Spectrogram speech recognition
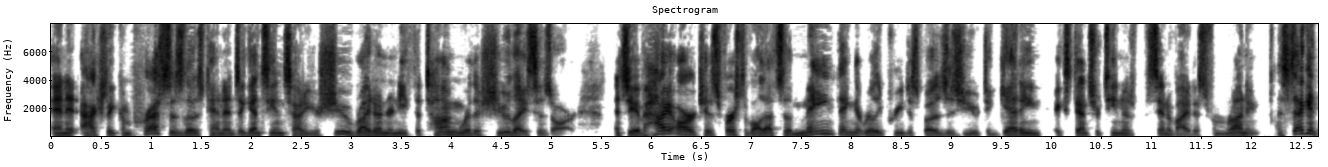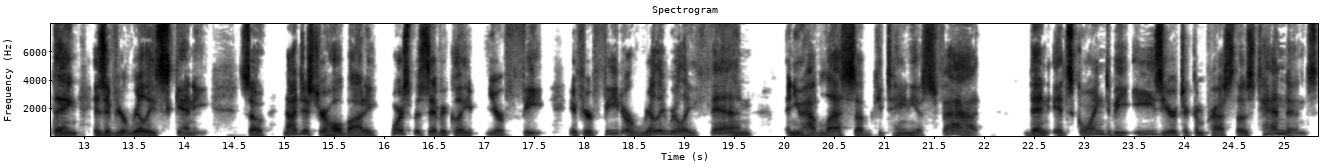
and it actually compresses those tendons against the inside of your shoe right underneath the tongue where the shoelaces are. And so you have high arches first of all that's the main thing that really predisposes you to getting extensor tenosynovitis from running. The second thing is if you're really skinny. So not just your whole body more specifically your feet. If your feet are really really thin and you have less subcutaneous fat then it's going to be easier to compress those tendons.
